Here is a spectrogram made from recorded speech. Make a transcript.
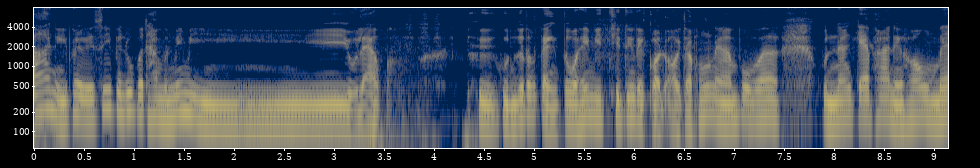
บ้านอย่างนี้ privacy เป็นรูปธรรมมันไม่มีอยู่แล้ว คือคุณก็ต้องแต่งตัวให้มิดชิดตั้งแต่ก่อนออกจากห้องน้ำเพราะว่าคุณนั่งแก้ผ้าในห้องแม่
